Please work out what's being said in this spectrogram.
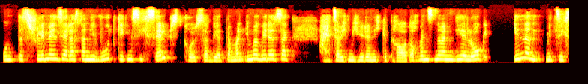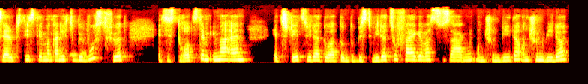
Und das Schlimme ist ja, dass dann die Wut gegen sich selbst größer wird, wenn man immer wieder sagt, ah, jetzt habe ich mich wieder nicht getraut. Auch wenn es nur ein Dialog innen mit sich selbst ist, den man gar nicht so bewusst führt, es ist trotzdem immer ein, jetzt steht es wieder dort und du bist wieder zu feige, was zu sagen und schon wieder und schon wieder.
